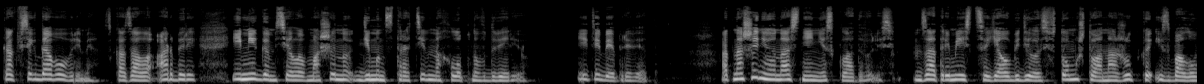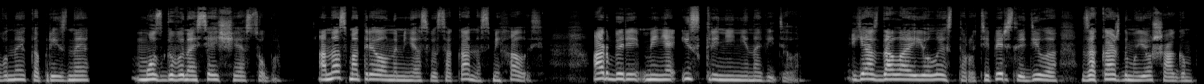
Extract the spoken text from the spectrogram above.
«Как всегда вовремя», — сказала Арбери и мигом села в машину, демонстративно хлопнув дверью. «И тебе привет». Отношения у нас с ней не складывались. За три месяца я убедилась в том, что она жутко избалованная, капризная, мозговыносящая особа. Она смотрела на меня свысока, насмехалась. Арбери меня искренне ненавидела. Я сдала ее Лестеру, теперь следила за каждым ее шагом,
